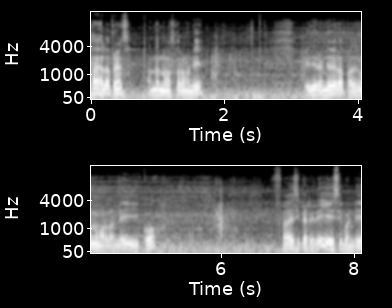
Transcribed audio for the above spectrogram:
హాయ్ హలో ఫ్రెండ్స్. అందరు నమస్కారం అండి. ఇది రెండు వేల పదకొండు మోడల్ అండి ఈకో. ఫైవ్ సీటర్ ఇది ఏసీ బండి.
